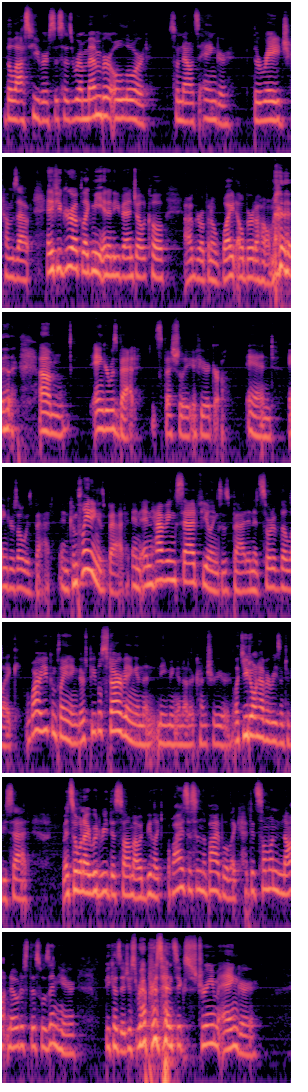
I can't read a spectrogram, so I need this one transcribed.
The last few verses says, Remember, O Lord. So now it's anger. The rage comes out. And if you grew up like me in an evangelical, I grew up in a white Alberta home, um, anger was bad, especially if you're a girl and anger is always bad and complaining is bad and, and having sad feelings is bad and it's sort of the like why are you complaining? There's people starving and then naming another country or like you don't have a reason to be sad. And so when i would read this psalm i would be like why is this in the bible? Like did someone not notice this was in here? Because it just represents extreme anger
